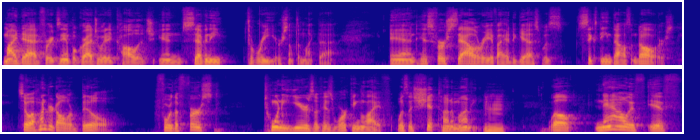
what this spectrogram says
my dad, for example, graduated college in 73 or something like that. And his first salary, if I had to guess, was $16,000. So a $100 bill for the first 20 years of his working life was a shit ton of money. Mm-hmm. Well, now if if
